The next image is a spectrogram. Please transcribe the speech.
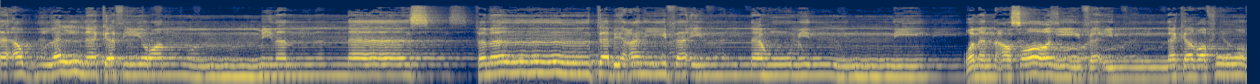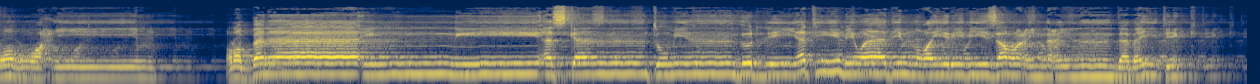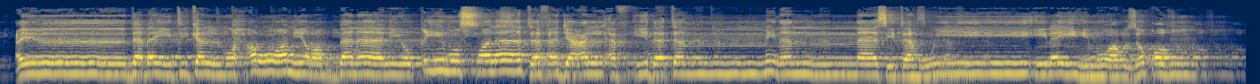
اضللن كثيرا من الناس فمن تبعني فانه مني ومن عصاني فانك غفور رحيم ربنا إني أسكنت من ذريتي بواد غير ذي زرع عند بيتك عند بيتك المحرم. ربنا ليقيموا الصلاة فاجعل أفئدة من الناس تهوي إليهم وارزقهم.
